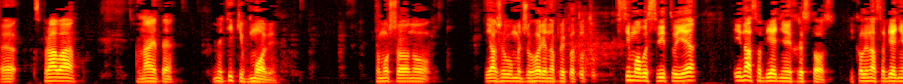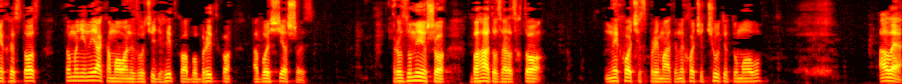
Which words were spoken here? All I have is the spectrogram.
Е, справа, знаєте, не тільки в мові. Тому що, ну, я живу в Меджугорі, наприклад, тут всі мови світу є, і нас об'єднує Христос. І коли нас об'єднує Христос, то мені ніяка мова не звучить гидко або бридко, або ще щось. Розумію, що багато зараз хто не хоче сприймати, не хоче чути ту мову. Але,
